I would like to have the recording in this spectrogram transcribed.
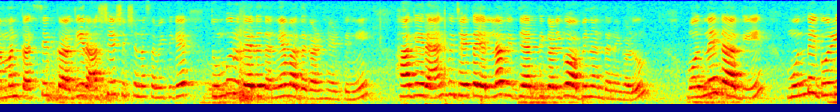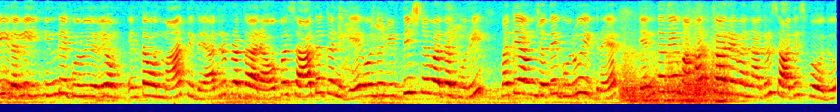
ನಮ್ಮನ್ನು ಕರೆಸಿದ್ಕಾಗಿ ರಾಷ್ಟ್ರೀಯ ಶಿಕ್ಷಣ ಸಮಿತಿಗೆ ತುಂಬು ಹೃದಯದ ಧನ್ಯವಾದಗಳನ್ನ ಹೇಳ್ತೀನಿ. ಹಾಗೆ ರ್ಯಾಂಕ್ ವಿಜೇತ ಎಲ್ಲ ವಿದ್ಯಾರ್ಥಿಗಳಿಗೂ ಅಭಿನಂದನೆಗಳು. ಮೊದಲನೇದಾಗಿ ಮುಂದೆ ಗುರಿ ಇರಲಿ, ಹಿಂದೆ ಗುರು ಇರಲಿ ಎಂತ ಒಂದು ಮಾತಿದೆ. ಅದ್ರ ಪ್ರಕಾರ ಒಬ್ಬ ಸಾಧಕನಿಗೆ ಒಂದು ನಿರ್ದಿಷ್ಟವಾದ ಗುರಿ ಮತ್ತೆ ಅವನ ಜೊತೆ ಗುರು ಇದ್ರೆ ಎಂತದೇ ಮಹತ್ ಕಾರ್ಯವನ್ನಾದ್ರೂ ಸಾಧಿಸಬಹುದು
